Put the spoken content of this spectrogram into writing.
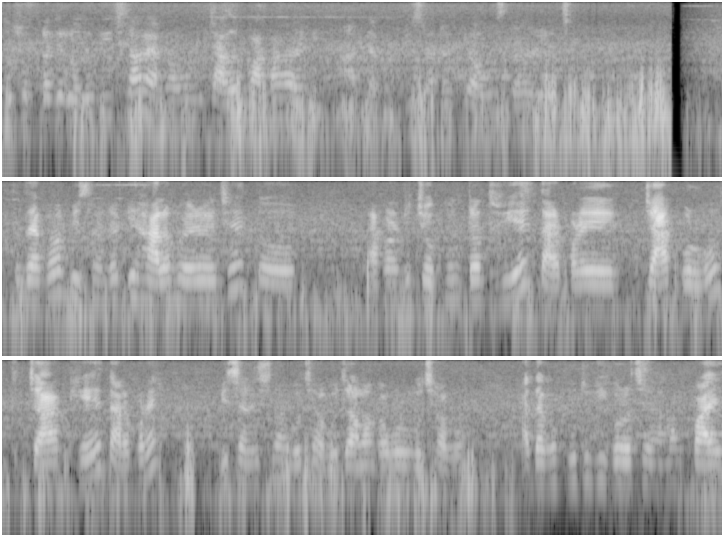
তোষকটা যে রোদে দিয়েছিলাম এখন পর্যন্ত চাদর পাতা হয়নি আর দেখো বিছানাটার কি অবস্থা হয়ে রয়েছে তো দেখো, বিছানাটা কি হাল হয়ে রয়েছে, তো এখন একটু চোখ মুখটা ধুয়ে তারপরে চা করব। চা খেয়ে তারপরে বিছানা টিছানা গোছাবো, জামা কাপড় গোছাবো। আর দেখো, পুতু কী করেছে আমার পায়ে?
